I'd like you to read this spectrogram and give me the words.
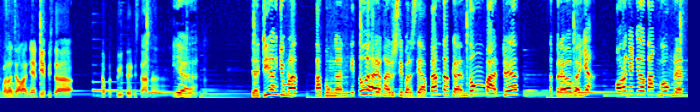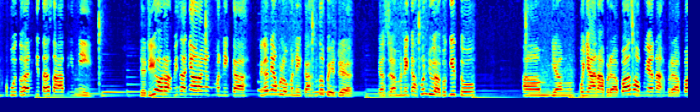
Gimana Betul. caranya dia bisa dapat duit dari sana. Iya. gitu. Jadi yang jumlah tabungan itu yang harus dipersiapkan tergantung pada seberapa banyak orang yang kita tanggung dan kebutuhan kita saat ini. Jadi orang misalnya orang yang menikah dengan yang belum menikah itu beda. Yang sudah menikah pun juga begitu. Em, yang punya anak berapa sama punya anak berapa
